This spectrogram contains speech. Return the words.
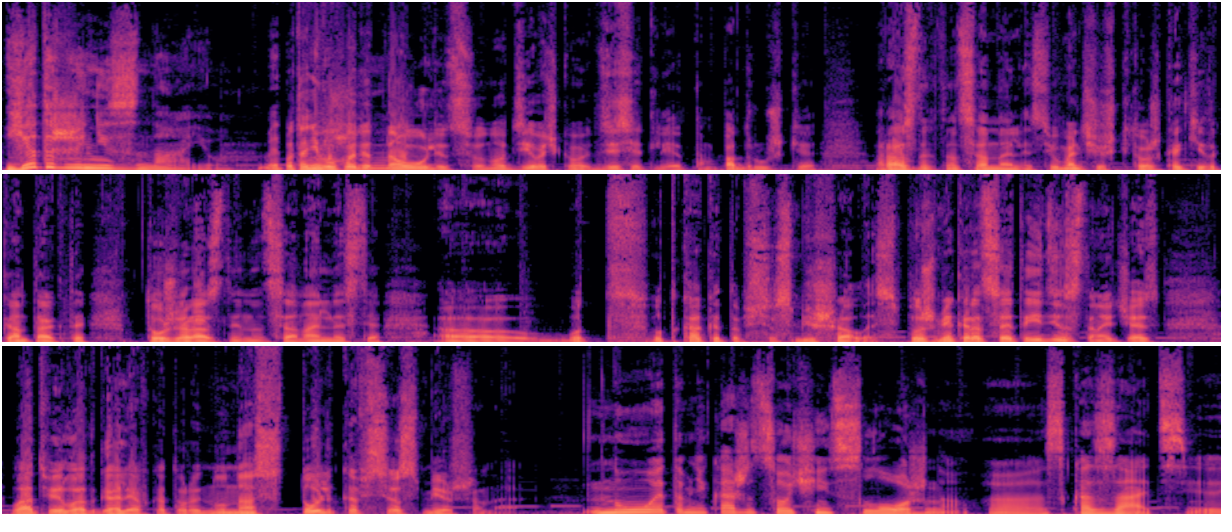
Я даже не знаю. Это Вот они очень- выходят на улицу, ну, девочка 10 лет, там, подружки разных национальностей. У мальчишки тоже какие-то контакты, тоже разные национальности. А, вот, вот как это все смешалось? Потому что, мне кажется, это единственная часть Латвии, Латгалия, в которой, ну, настолько все смешано. Ну, это, мне кажется, очень сложно э, сказать, э,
